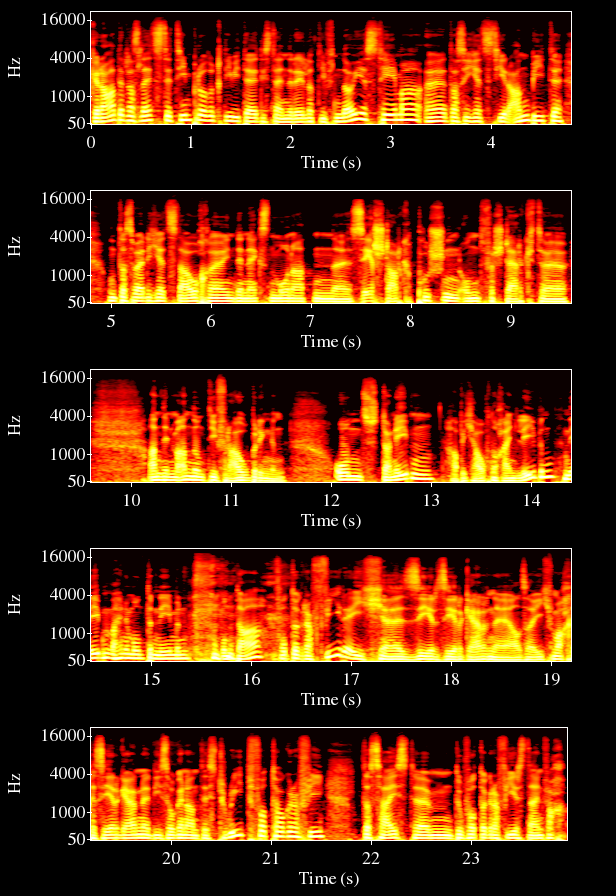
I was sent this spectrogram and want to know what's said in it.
Gerade das letzte Teamproduktivität ist ein relativ neues Thema, äh, das ich jetzt hier anbiete und das werde ich jetzt auch äh, in den nächsten Monaten äh, sehr stark pushen und verstärkt äh, an den Mann und die Frau bringen. Und daneben habe ich auch noch ein Leben neben meinem Unternehmen und da fotografiere ich äh, sehr, sehr gerne. Also ich mache sehr gerne die sogenannte Street Photography. Das heißt, ähm, du fotografierst einfach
